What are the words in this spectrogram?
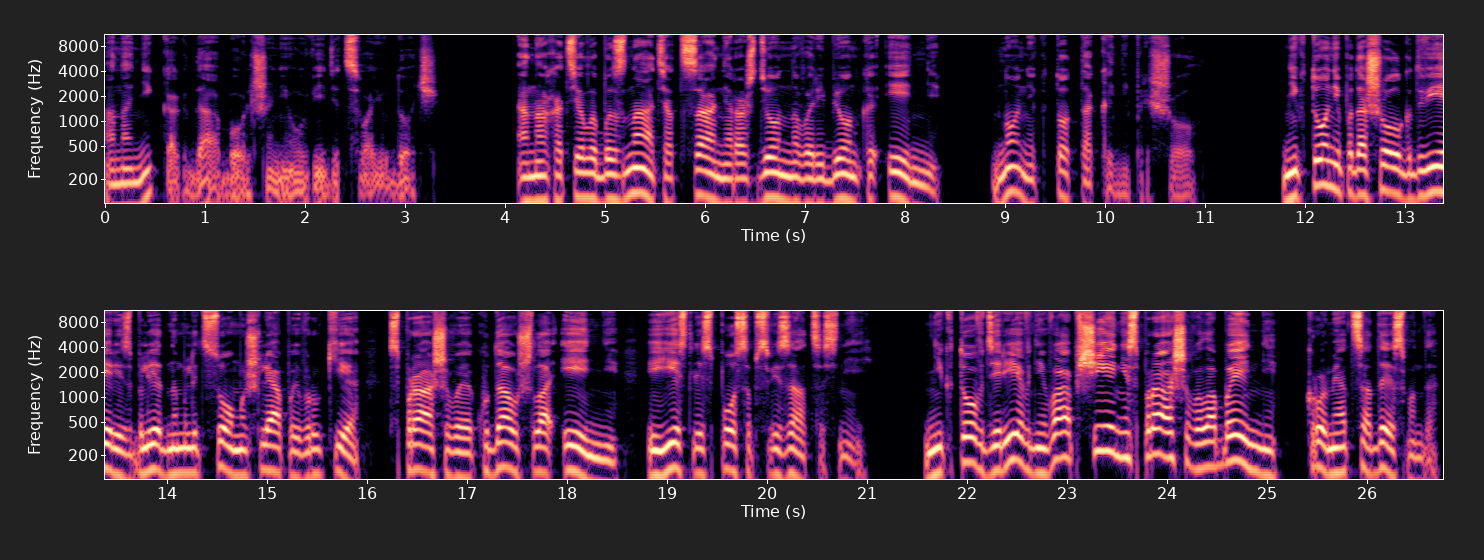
Она никогда больше не увидит свою дочь. Она хотела бы знать отца нерожденного ребенка Энни, но никто так и не пришел. Никто не подошел к двери с бледным лицом и шляпой в руке, спрашивая, куда ушла Энни и есть ли способ связаться с ней. Никто в деревне вообще не спрашивал об Энни, кроме отца Десмонда,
